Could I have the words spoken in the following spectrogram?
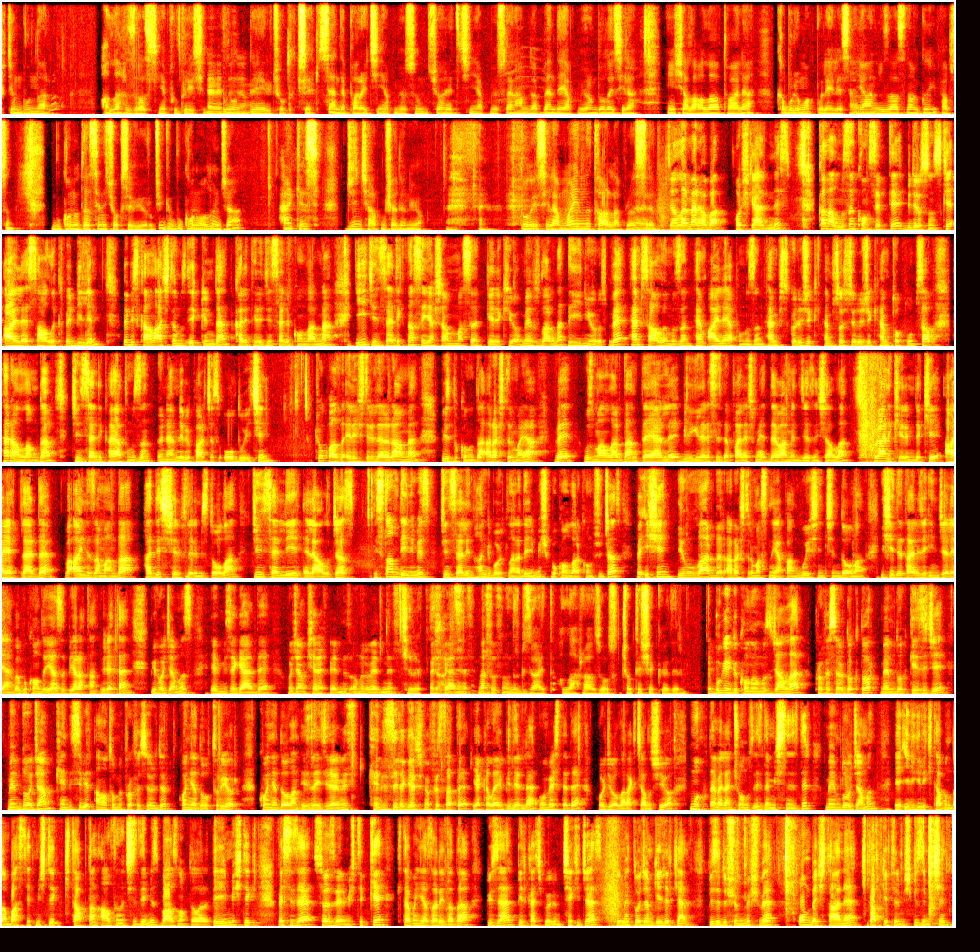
Bütün bunlar Allah rızası için yapıldığı için Evet bunun hocam, değeri çok yüksek. Sen de para için yapmıyorsun, şöhret için yapmıyorsun. Elhamdülillah ben de yapmıyorum. Dolayısıyla inşallah Allahu Teala kabulü makbul eylesin. Amin. Yani rızasına uygun yapsın. Bu konuda seni çok seviyorum. Çünkü bu konu olunca herkes cin çarpmışa dönüyor. Dolayısıyla mayınlı tarla burası. Evet. Canlar merhaba, hoş geldiniz. Kanalımızın konsepti biliyorsunuz ki aile, sağlık ve bilim. Ve biz kanalı açtığımız ilk günden kaliteli cinsellik konularına, iyi cinsellik nasıl yaşanması gerekiyor mevzularına değiniyoruz. Ve hem sağlığımızın, hem aile yapımızın, hem psikolojik, hem sosyolojik, hem toplumsal her anlamda cinsellik hayatımızın önemli bir parçası olduğu için çok fazla eleştirilere rağmen biz bu konuda araştırmaya ve uzmanlardan değerli bilgileri sizle paylaşmaya devam edeceğiz inşallah. Kur'an-ı Kerim'deki ayetlerde ve aynı zamanda hadis-i şeriflerimizde olan cinselliği ele alacağız. İslam dinimiz cinselliğin hangi boyutlarına değinmiş bu konular konuşacağız ve işin yıllardır araştırmasını yapan, bu işin içinde olan, işi detaylıca inceleyen ve bu konuda yazı bir yaratan, üreten bir hocamız evimize geldi. Hocam şeref verdiniz, onur verdiniz. Şeref Hoş ait. geldiniz. Nasılsınız? Onur bize ait. Allah razı olsun. Çok teşekkür ederim. Bugünkü konuğumuz canlar Profesör Doktor Memduh Gezici. Memduh hocam kendisi bir anatomi profesörüdür. Konya'da oturuyor. Konya'da olan izleyicilerimiz kendisiyle görüşme fırsatı yakalayabilirler. Üniversitede hoca olarak çalışıyor. Muhtemelen çoğunuz izlemişsinizdir. Memduh hocamın e, ilgili kitabından bahsetmiştik. Kitaptan altını çizdiğimiz bazı noktalara değinmiştik ve size söz vermiştik ki kitabın yazarıyla da güzel birkaç bölüm çekeceğiz. Kıymetli hocam gelirken bizi düşünmüş ve 15 tane kitap getirmiş bizim için.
